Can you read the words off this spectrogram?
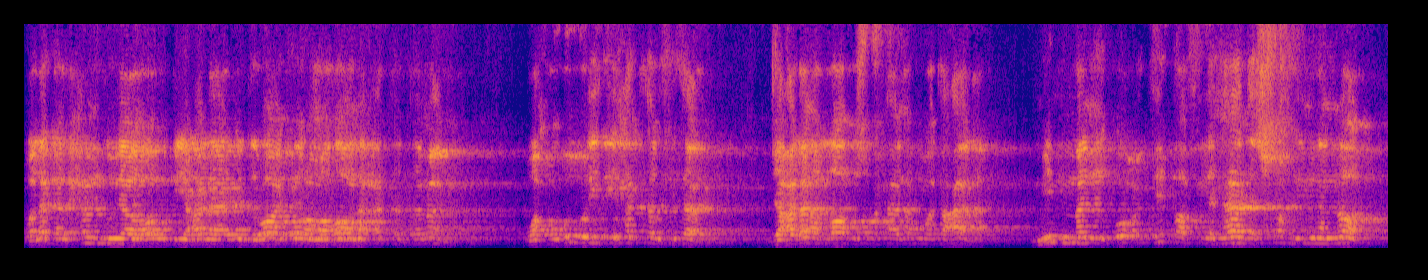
ولك الحمد يا ربي على إدراك رمضان حتى التمام وحضوره حتى الختام. جعلنا الله سبحانه وتعالى ممن أعتق في هذا الشهر من النار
